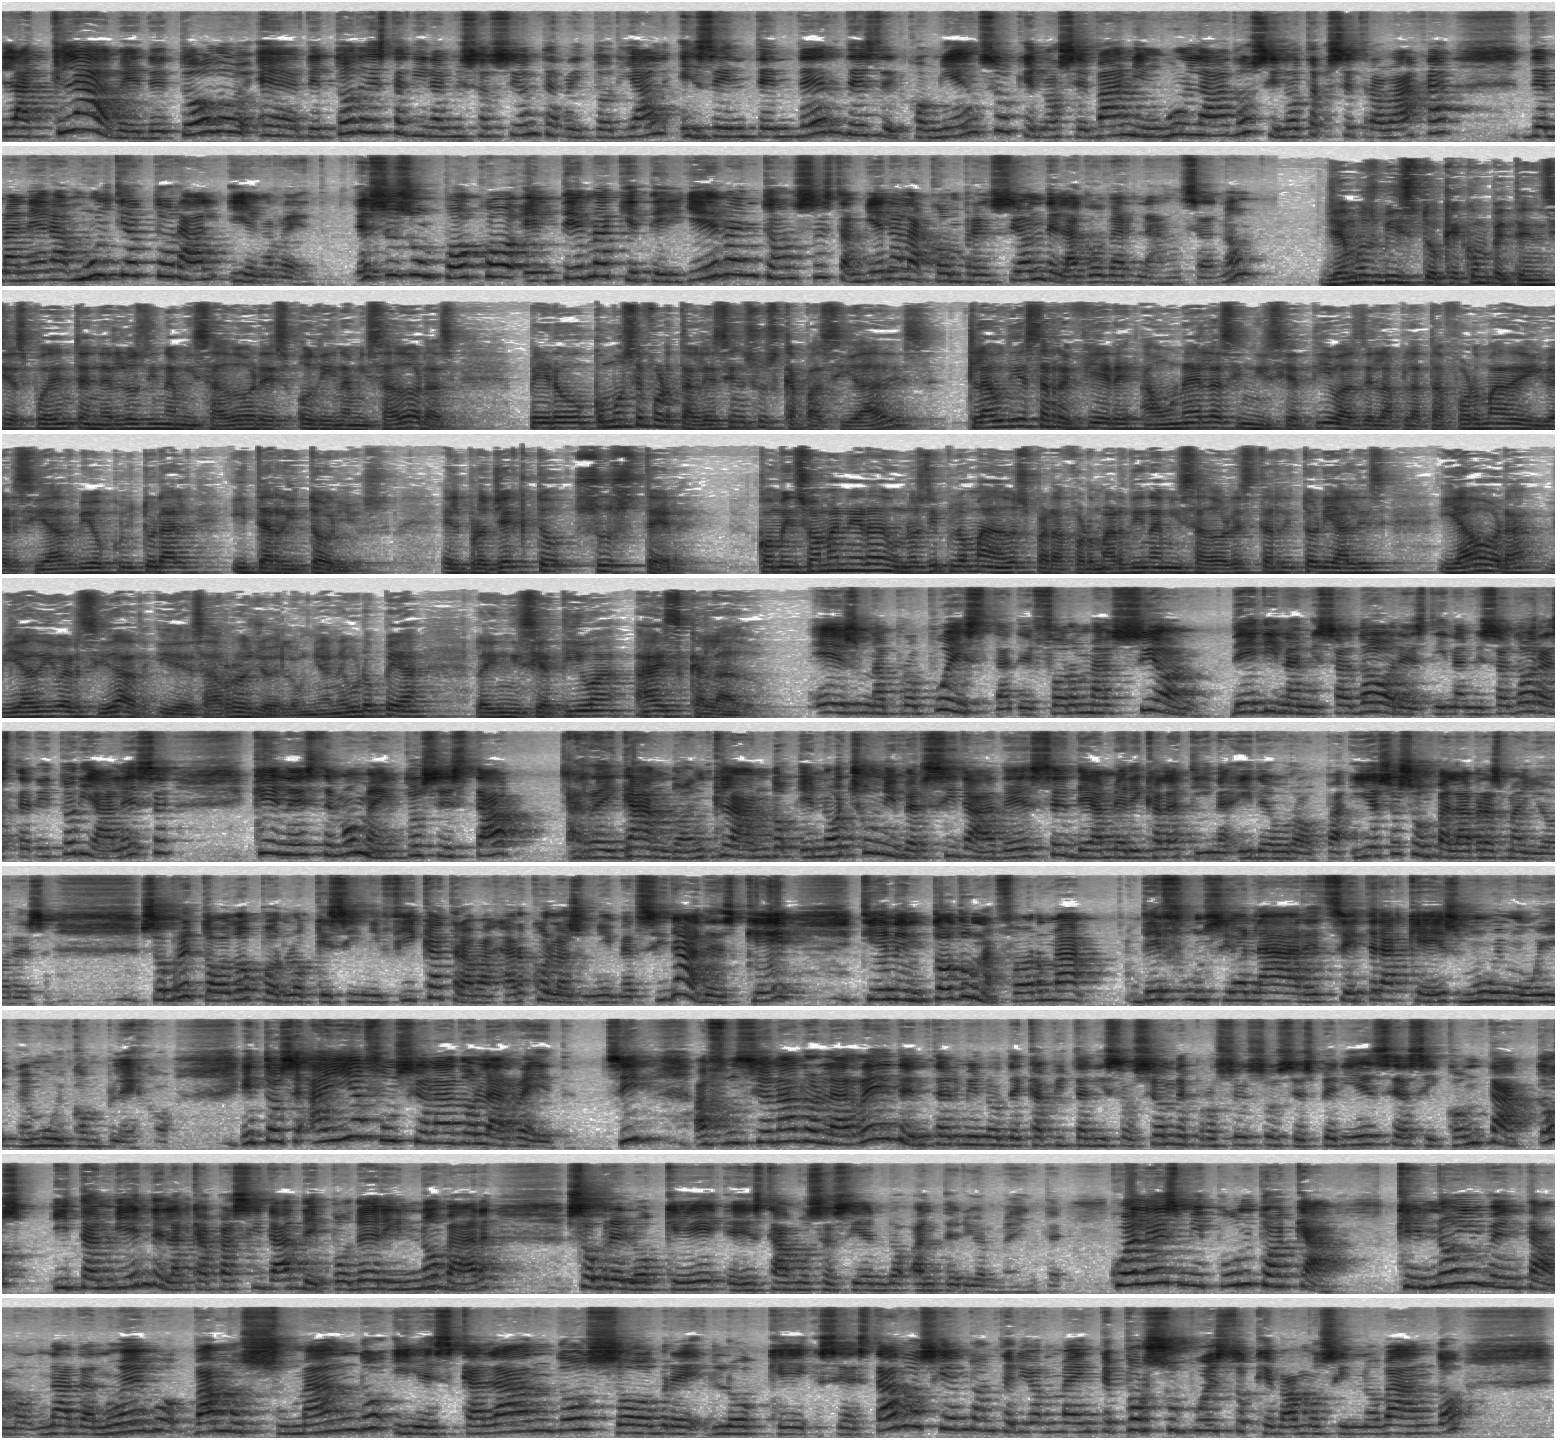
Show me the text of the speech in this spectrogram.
La clave de, todo, eh, de toda esta dinamización territorial es entender desde el comienzo que no se va a ningún lado, sino se trabaja de manera multiactoral y en red. Eso es un poco el tema que te lleva entonces también a la comprensión de la gobernanza, ¿no? Ya hemos visto qué competencias pueden tener los dinamizadores o dinamizadoras, pero ¿cómo se fortalecen sus capacidades? Claudia se refiere a una de las iniciativas de la Plataforma de Diversidad Biocultural y Territorios, el proyecto SUSTER. Comenzó a manera de unos diplomados para formar dinamizadores territoriales y ahora, vía diversidad y desarrollo de la Unión Europea, la iniciativa ha escalado. Es una propuesta de formación de dinamizadores, dinamizadoras territoriales que en este momento se está arraigando, anclando en ocho universidades de América Latina y de Europa. Y eso son palabras mayores, sobre todo por lo que significa trabajar con las universidades, que tienen toda una forma de funcionar, etcétera, que es muy, muy, muy complejo. Entonces, ahí ha funcionado la red. ¿Sí? Ha funcionado la red en términos de capitalización de procesos, experiencias y contactos y también de la capacidad de poder innovar sobre lo que estamos haciendo anteriormente. ¿Cuál es mi punto acá? Que no inventamos nada nuevo, vamos sumando y escalando sobre lo que se ha estado haciendo anteriormente. Por supuesto que vamos innovando,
